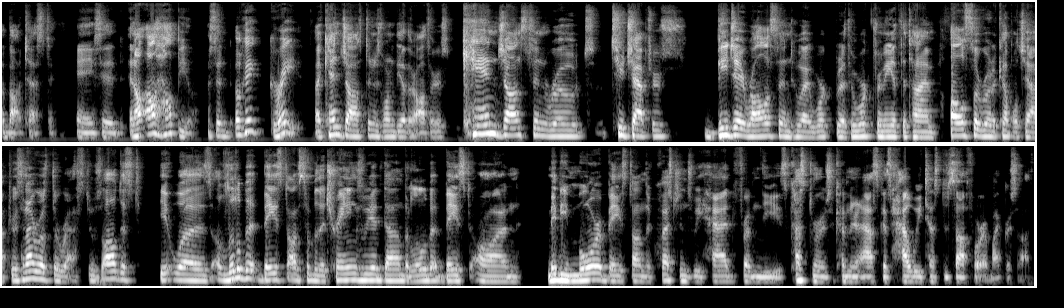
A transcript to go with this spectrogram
about testing. And he said, and I'll, I'll, help you. I said, okay, great. Uh, Ken Johnston is one of the other authors. Ken Johnston wrote two chapters BJ Rollison, who I worked with, who worked for me at the time, also wrote a couple chapters, and I wrote the rest. It was all just, it was a little bit based on some of the trainings we had done, but a little bit based on maybe more based on the questions we had from these customers who come in and ask us how we tested software at Microsoft.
